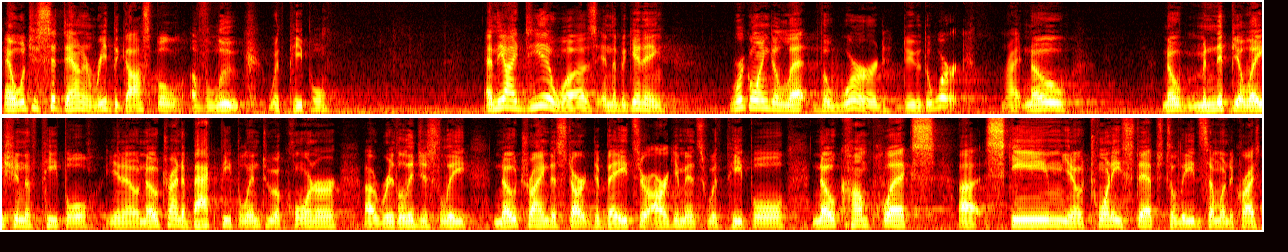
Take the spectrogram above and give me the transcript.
And we'll just sit down and read the Gospel of Luke with people. And the idea was, in the beginning, we're going to let the Word do the work, right? No, no manipulation of people, you know, no trying to back people into a corner uh, religiously, no trying to start debates or arguments with people, no complex uh, scheme, you know, 20 steps to lead someone to Christ.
